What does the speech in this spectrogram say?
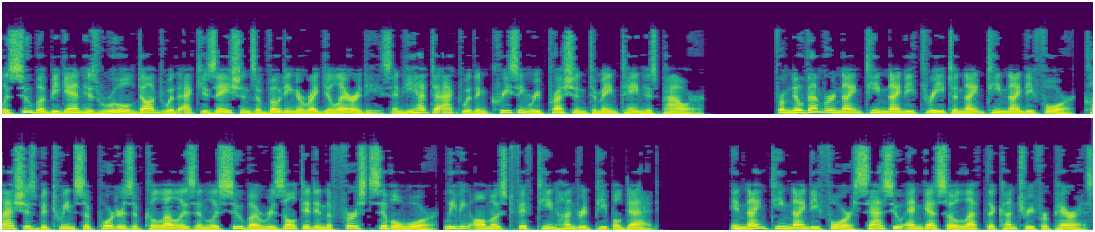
Lissouba began his rule dogged with accusations of voting irregularities and he had to act with increasing repression to maintain his power. From November 1993 to 1994, clashes between supporters of Kolélas and Lissouba resulted in the First Civil War, leaving almost 1,500 people dead. In 1994 Sassou Nguesso left the country for Paris.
